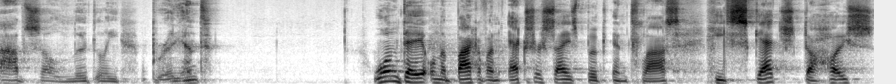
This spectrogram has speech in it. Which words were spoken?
absolutely brilliant. One day, on the back of an exercise book in class, he sketched the house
